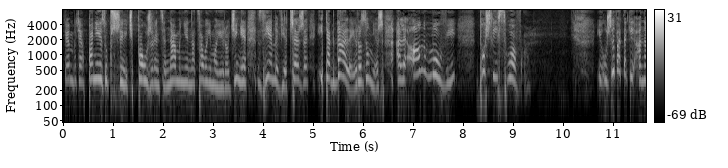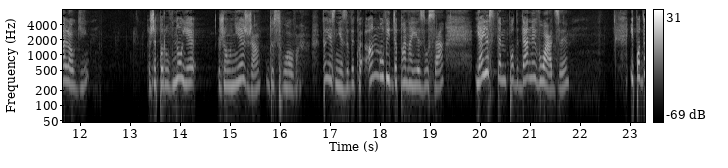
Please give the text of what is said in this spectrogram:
to ja bym powiedziała, Panie Jezu, przyjdź, połóż ręce na mnie, na całej mojej rodzinie, zjemy wieczerze i tak dalej, rozumiesz? Ale On mówi, poślij słowo. I używa takiej analogii, że porównuje żołnierza do słowa. To jest niezwykłe. On mówi do Pana Jezusa, ja jestem poddany władzy i pode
